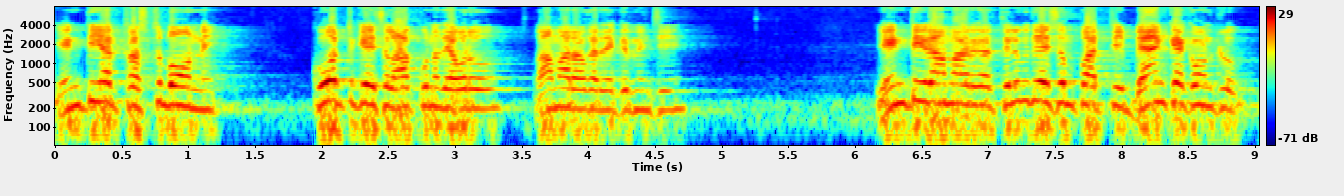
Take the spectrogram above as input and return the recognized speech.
ఎన్టీఆర్ ట్రస్ట్ భవన్ని కోర్టు కేసు లాక్కున్నది ఎవరు? రామారావు గారి దగ్గర నుంచి. ఎన్టీ రామారావు గారు తెలుగుదేశం పార్టీ బ్యాంక్ అకౌంట్లు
